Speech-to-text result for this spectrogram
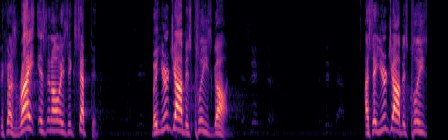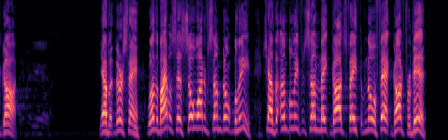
Because right isn't always accepted. But your job is please God. I say, Your job is please God. Yeah, but they're saying, well, the Bible says, so what if some don't believe? Shall the unbelief of some make God's faith of no effect? God forbid.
